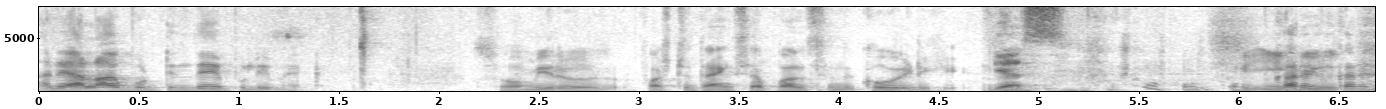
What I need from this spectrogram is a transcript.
అని అలా పుట్టిందే పులి మేక సో మీరు ఫస్ట్ థ్యాంక్స్ చెప్పాల్సింది కోవిడ్కి. ఎస్ ఈ హ్యూజ్- correct.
